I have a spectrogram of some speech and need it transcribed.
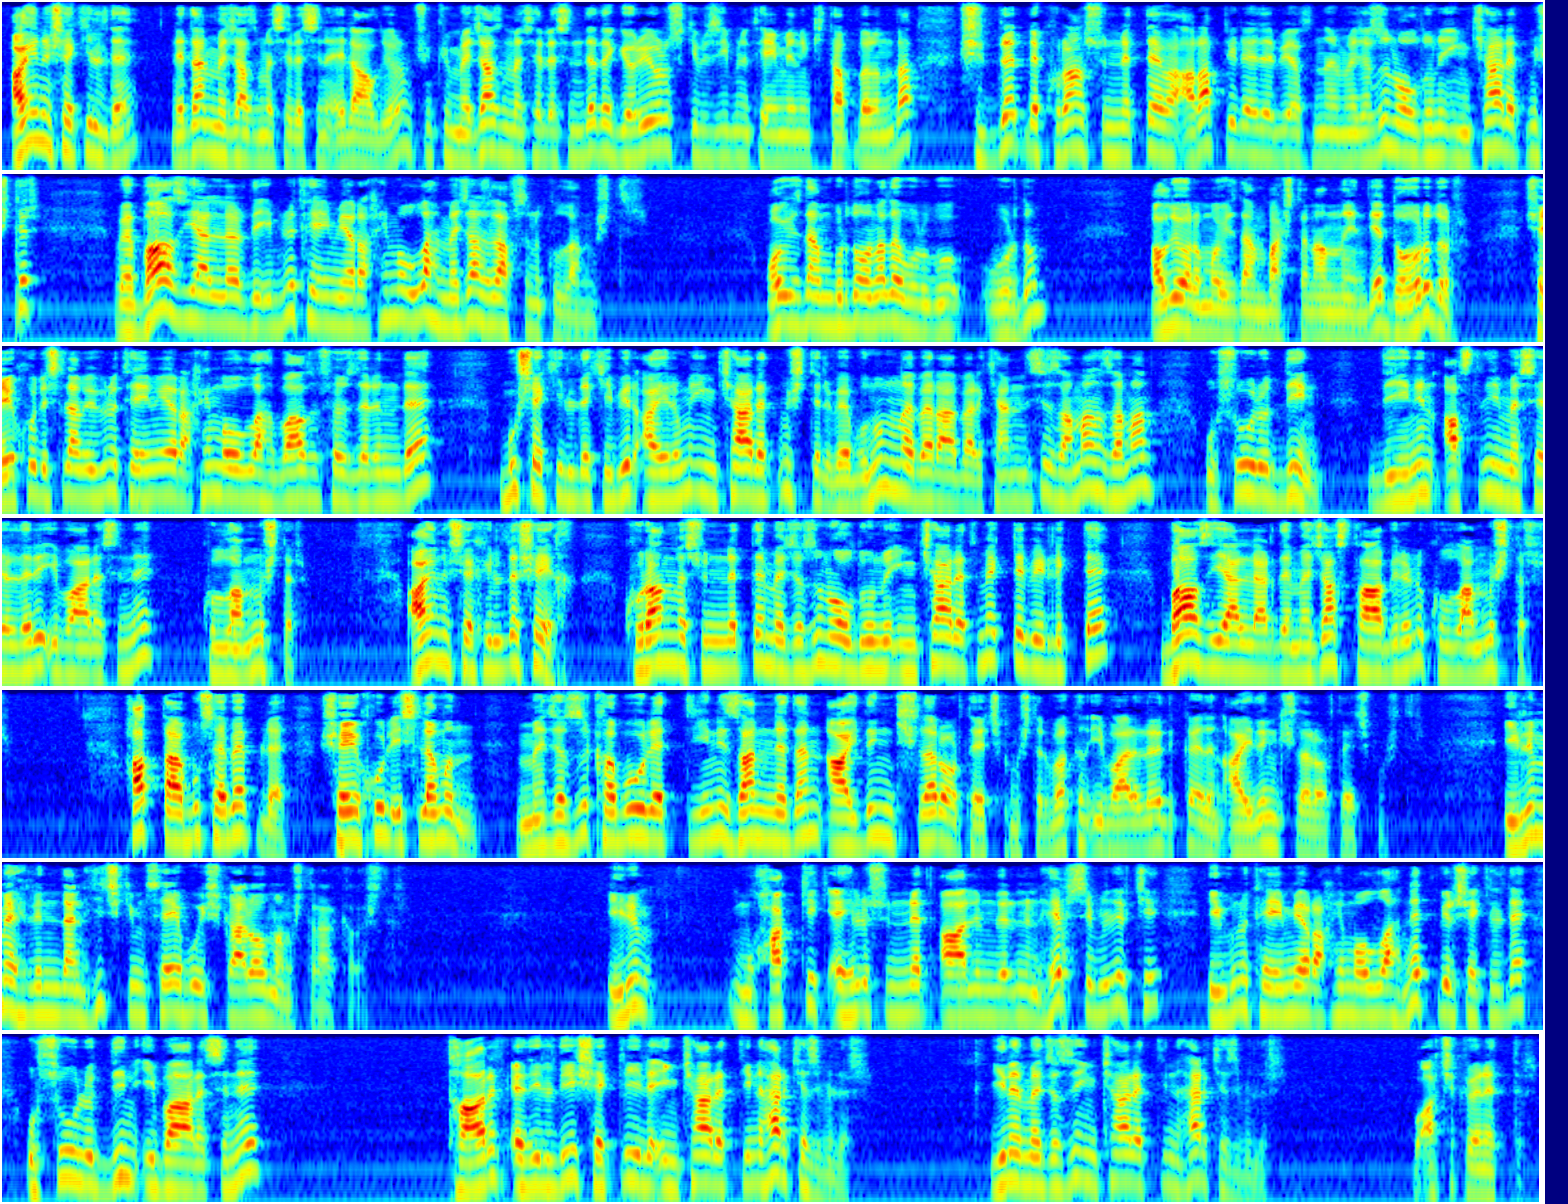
aynı şekilde neden mecaz meselesini ele alıyorum? Çünkü mecaz meselesinde de görüyoruz ki biz İbn Teymiye'nin kitaplarında şiddetle Kur'an sünnette ve Arap dili edebiyatında mecazın olduğunu inkar etmiştir ve bazı yerlerde İbn Teymiye rahimehullah mecaz lafzını kullanmıştır. O yüzden burada ona da vurgu vurdum. Alıyorum o yüzden baştan anlayın diye. Doğrudur. Şeyhül İslam İbn Teymiye rahimehullah bazı sözlerinde bu şekildeki bir ayrımı inkar etmiştir ve bununla beraber kendisi zaman zaman usulü din, dinin asli meseleleri ibaresini kullanmıştır. Aynı şekilde şeyh, Kur'an ve sünnette mecazın olduğunu inkar etmekle birlikte bazı yerlerde mecaz tabirini kullanmıştır. Hatta bu sebeple Şeyhül İslam'ın mecazı kabul ettiğini zanneden aydın kişiler ortaya çıkmıştır. Bakın ibarelere dikkat edin. Aydın kişiler ortaya çıkmıştır. İlim ehlinden hiç kimseye bu işgal olmamıştır arkadaşlar. İlim muhakkik ehli sünnet alimlerinin hepsi bilir ki İbn Teymiye rahimullah net bir şekilde usulü din ibaresini tarif edildiği şekliyle inkar ettiğini herkes bilir. Yine mecazı inkar ettiğini herkes bilir. Bu açık ve nettir.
